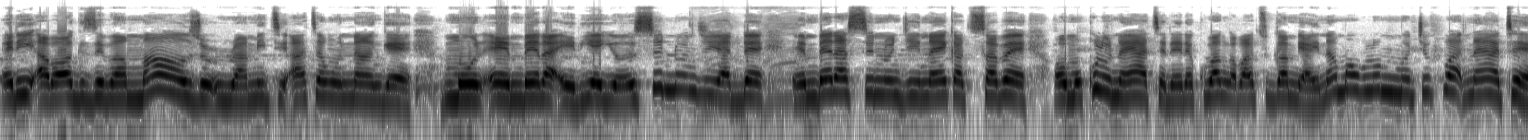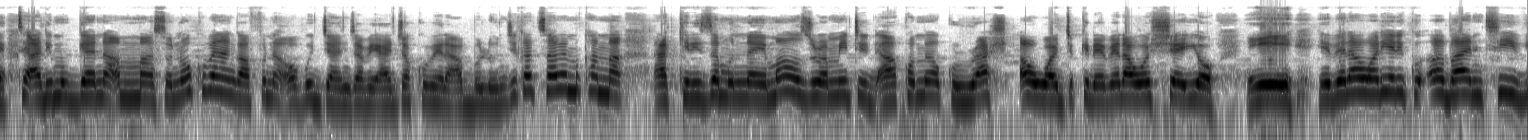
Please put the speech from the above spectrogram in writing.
eri abawagizi ba miles ramiti ate munange mu embeera eri eyo. Si nnungi yadde embeera si nnungi naye katusabe omukulu naye aterere kubanga batugambye alinamu obulumi mu kifuba naye ate ali mugenda mu maaso n'okubeera ng'afuna obujjanjabi ajja kubeera bulungi. Katusabe mukama akkirize munnaye miles ramiti akomewo ku rush hour jjukira ebeerawo sheeyo ebeerawo wali eri ku urban tv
